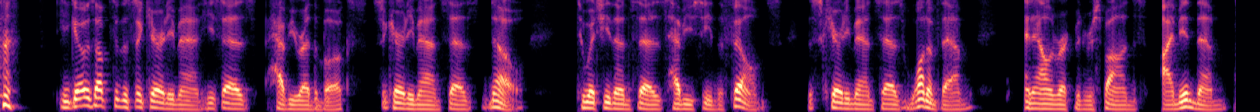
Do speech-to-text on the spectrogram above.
He goes up to the security man. He says, Have you read the books? Security man says, No. To which he then says, Have you seen the films? The security man says, One of them. And Alan Rickman responds, I'm in them.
